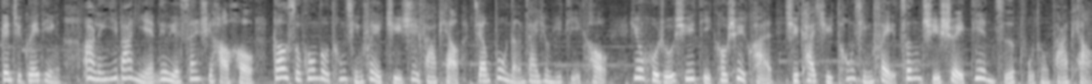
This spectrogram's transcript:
根据规定，二零一八年六月三十号后，高速公路通行费纸质发票将不能再用于抵扣，用户如需抵扣税款，需开具通行费增值税电子普通发票。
